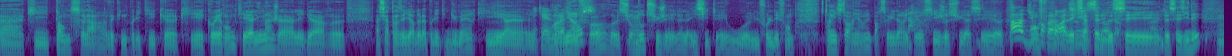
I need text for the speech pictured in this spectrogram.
Euh, qui tente cela avec une politique euh, qui est cohérente, qui est à l'image à l'égard, euh, à certains égards de la politique du maire, qui a un lien fort sur mmh. d'autres sujets, la laïcité, où il faut le défendre. C'est un historien et par solidarité aussi, je suis assez ah, en phase avec certaines de ces, de ces idées. Mmh.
